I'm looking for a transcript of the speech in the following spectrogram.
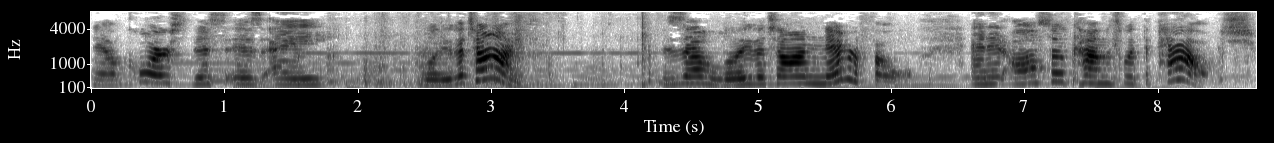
now of course this is a Louis Vuitton. This is a Louis Vuitton Neverfull. And it also comes with the pouch.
